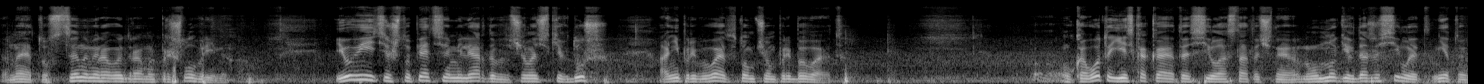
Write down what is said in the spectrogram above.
на эту сцену мировой драмы, пришло время. И вы видите, что 5-7 миллиардов человеческих душ, они пребывают в том, чем пребывают. У кого-то есть какая-то сила остаточная, но у многих даже силы нету.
